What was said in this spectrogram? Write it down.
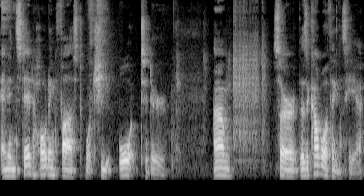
and instead holding fast to what she ought to do. Um, so there's a couple of things here.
